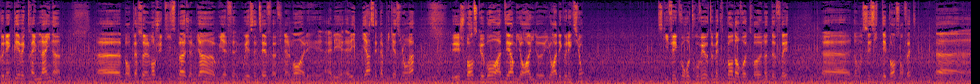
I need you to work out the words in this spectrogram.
connectée avec Timeline. bon, personnellement, je n'utilise pas. J'aime bien oui. Finalement, elle est, bien cette application là. Et je pense que bon, à terme, il y aura des connexions ce qui fait que vous retrouvez automatiquement dans votre note de frais, euh, dans vos saisies de dépenses en fait, euh,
